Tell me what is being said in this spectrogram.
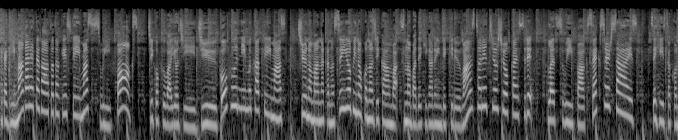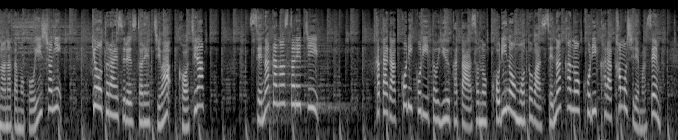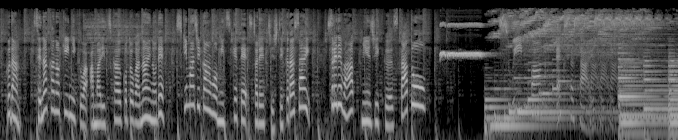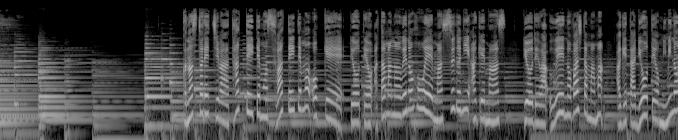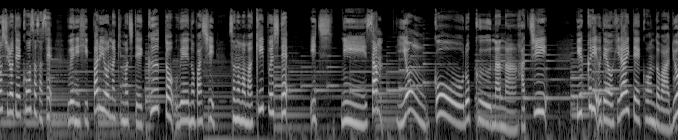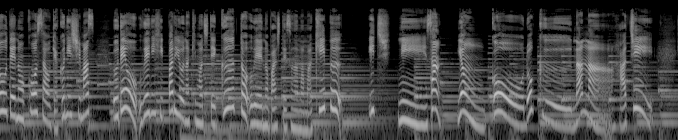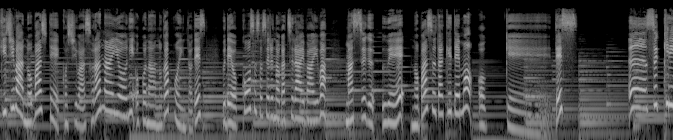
高木マーガレタがお届けしています。スイーボックス時刻は4時15分に向かっています。週の真ん中の水曜日のこの時間はその場で気軽にできるワンストレッチを紹介する Let's Sweep Box Exercise ぜひそこのあなたもご一緒に。今日トライするストレッチはこちら。背中のストレッチ。肩がコリコリという方そのコリの元は背中のコリからかもしれません。普段背中の筋肉はあまり使うことがないので隙間時間を見つけてストレッチしてください。それではミュージックスタート。このストレッチは立っていても座っていても OK 両手を頭の上の方へまっすぐに上げます両手は上へ伸ばしたまま上げた両手を耳の後ろで交差させ上に引っ張るような気持ちでぐーっと上へ伸ばしそのままキープして1234567ゆっくり腕を開いて今度は両腕の交差を逆にします腕を上に引っ張るような気持ちでぐーっと上へ伸ばしてそのままキープ1、2、3、4、5、6、7、8肘は伸ばして腰は反らないように行うのがポイントです。腕を交差させるのが辛い場合はまっすぐ上へ伸ばすだけでも OK です。うんすっきり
